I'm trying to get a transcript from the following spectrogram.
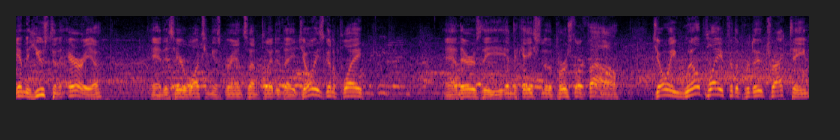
in the Houston area and is here watching his grandson play today. Joey's going to play, and there's the indication of the personal foul. Joey will play for the Purdue track team.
